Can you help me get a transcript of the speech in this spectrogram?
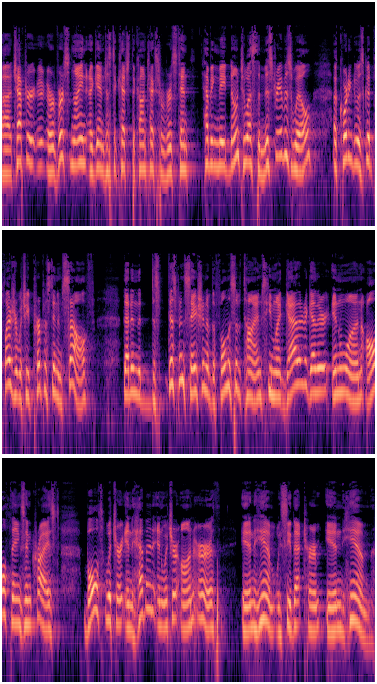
Uh, chapter or verse 9 again just to catch the context for verse 10 having made known to us the mystery of his will according to his good pleasure which he purposed in himself that in the dispensation of the fullness of times he might gather together in one all things in Christ both which are in heaven and which are on earth in him. We see that term in him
